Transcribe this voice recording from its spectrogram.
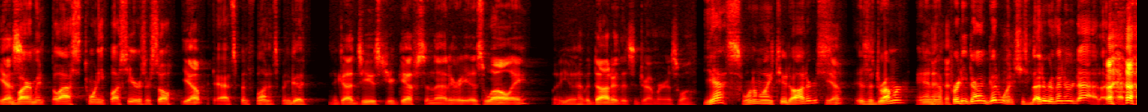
Yes. environment, the last 20 plus years or so. yep. Yeah, it's been fun. It's been good. God's used your gifts in that area as well, eh? Well, you have a daughter that's a drummer as well. Yes, one of my two daughters Yep. is a drummer and a pretty darn good one. She's better than her dad, I have to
